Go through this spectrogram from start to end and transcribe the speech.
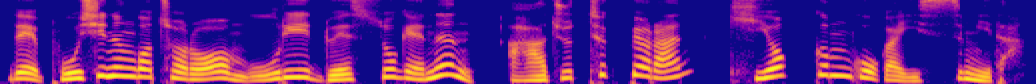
네, 보시는 것처럼 우리 뇌 속에는 아주 특별한 기억 금고가 있습니다.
